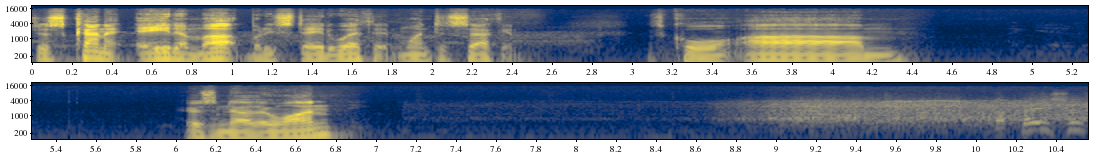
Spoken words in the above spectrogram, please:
Just kind of ate him up, but he stayed with it and went to second. That's cool. Um, here's another one. The bases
